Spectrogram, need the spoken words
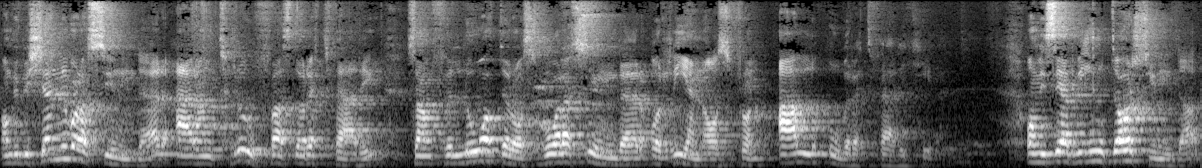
Om vi bekänner våra synder är han trofast och rättfärdig så han förlåter oss våra synder och renar oss från all orättfärdighet. Om vi säger att vi inte har syndat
